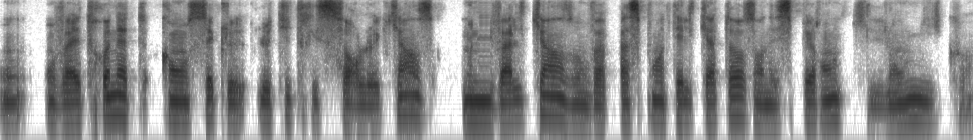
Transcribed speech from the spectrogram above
on, va être honnête, quand on sait que le, titre il sort le 15, on y va le 15, on ne va pas se pointer le 14 en espérant qu'ils l'ont mis. Quoi.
